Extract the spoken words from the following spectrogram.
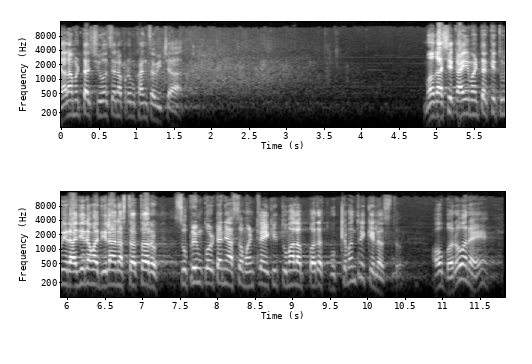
याला म्हणतात शिवसेना प्रमुखांचा विचार. मग असे काही म्हणतात की तुम्ही राजीनामा दिला नसता तर सुप्रीम कोर्टाने असं म्हटलंय की तुम्हाला परत मुख्यमंत्री केलं असतं. अहो बरोबर आहे.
